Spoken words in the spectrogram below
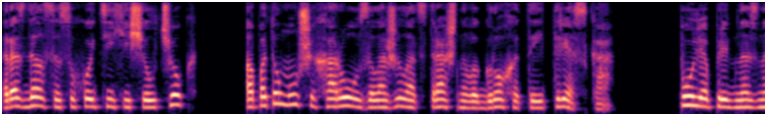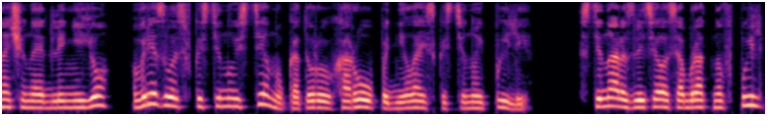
Раздался сухой тихий щелчок, а потом уши Хароу заложило от страшного грохота и треска. Пуля, предназначенная для нее, врезалась в костяную стену, которую Хароу подняла из костяной пыли. Стена разлетелась обратно в пыль,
